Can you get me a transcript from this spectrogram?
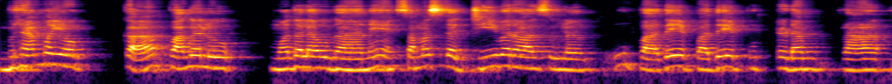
బ్రహ్మ యొక్క పగలు మొదలవుగానే సమస్త జీవరాశులను పదే పదే పుట్టడం ప్రా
